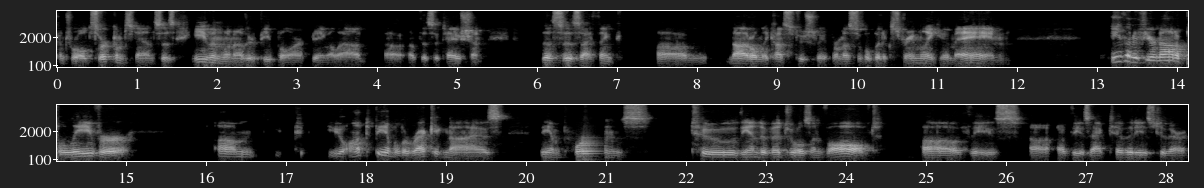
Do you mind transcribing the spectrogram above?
controlled circumstances, even when other people aren't being allowed uh, a visitation. This is, I think, um, not only constitutionally permissible, but extremely humane. Even if you're not a believer, um, you ought to be able to recognize the importance to the individuals involved of these uh, of these activities to their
